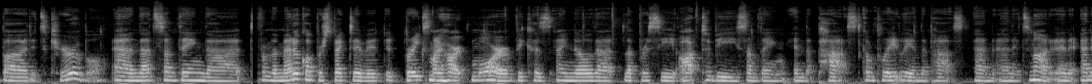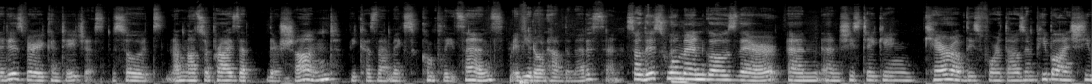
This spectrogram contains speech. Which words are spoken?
but it's curable. And that's something that, from a medical perspective, it, it breaks my heart more because I know that leprosy ought to be something in the past, completely in the past, and, and it's not. And, and it is very contagious. So it's, I'm not surprised that they're shunned because that makes complete sense if you don't have the medicine. So this woman goes there and, and she's taking care of these 4,000 people and she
